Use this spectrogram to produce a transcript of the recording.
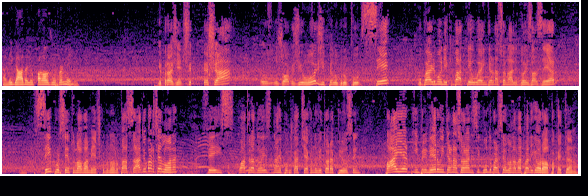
Tá ligado ali o farolzinho vermelho. E pra gente fechar, os, os jogos de hoje pelo grupo C. O Bayern de Munique bateu a Internacional 2 a 0. 100% novamente como no ano passado e o Barcelona fez 4 a 2 na República Tcheca no Vitória Pilsen. Bayern em primeiro, Internacional em segundo, Barcelona vai para a Liga Europa, Caetano.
